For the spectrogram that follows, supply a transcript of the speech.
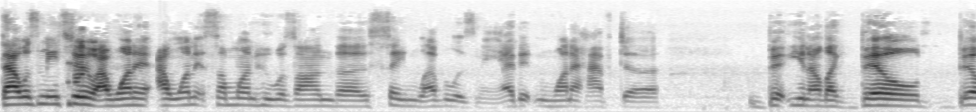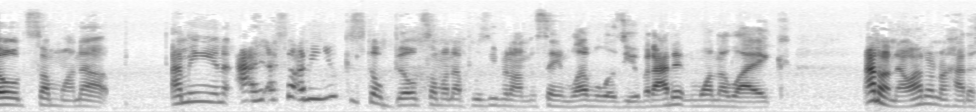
That was me too. I wanted I wanted someone who was on the same level as me. I didn't want to have to, you know, like build build someone up. I mean, I, I feel I mean you can still build someone up who's even on the same level as you, but I didn't want to like, I don't know. I don't know how to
